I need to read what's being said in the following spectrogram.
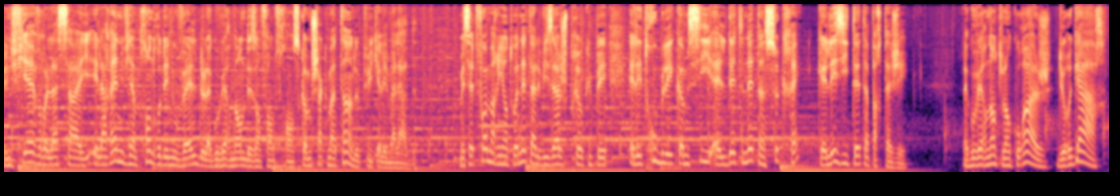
Une fièvre l'assaille et la reine vient prendre des nouvelles de la gouvernante des enfants de France, comme chaque matin depuis qu'elle est malade. Mais cette fois, Marie-Antoinette a le visage préoccupé. Elle est troublée comme si elle détenait un secret qu'elle hésitait à partager. La gouvernante l'encourage, du regard.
